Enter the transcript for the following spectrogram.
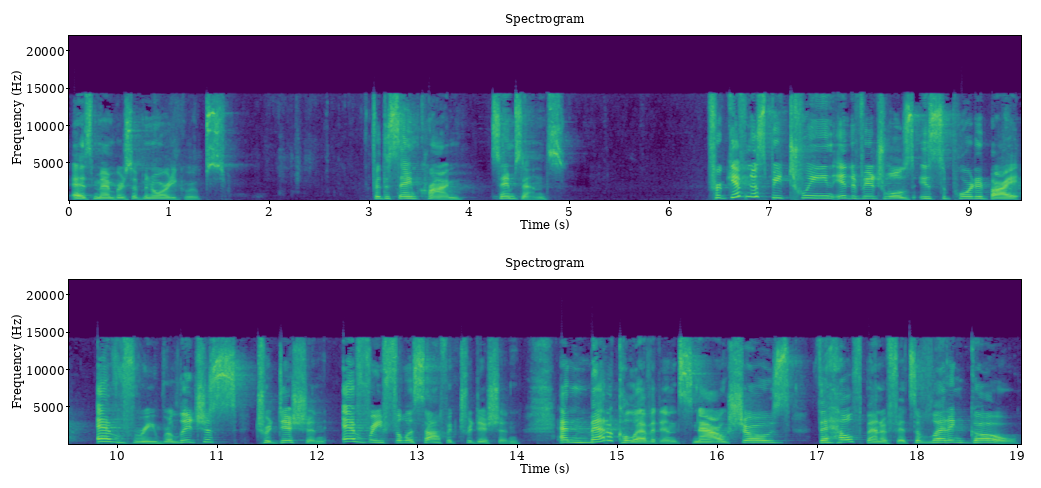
as members of minority groups for the same crime, same sentence. Forgiveness between individuals is supported by every religious tradition, every philosophic tradition. And medical evidence now shows the health benefits of letting go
